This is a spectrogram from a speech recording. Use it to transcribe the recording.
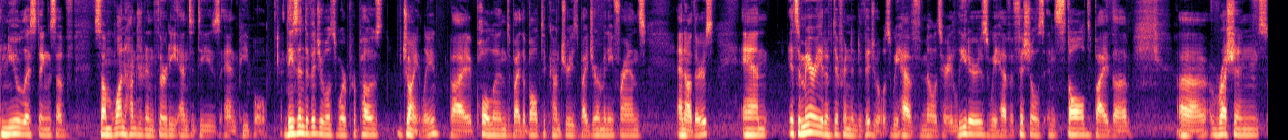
new listings of some 130 entities and people. These individuals were proposed jointly by Poland, by the Baltic countries, by Germany, France, and others. And it's a myriad of different individuals. We have military leaders, we have officials installed by the uh, Russians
